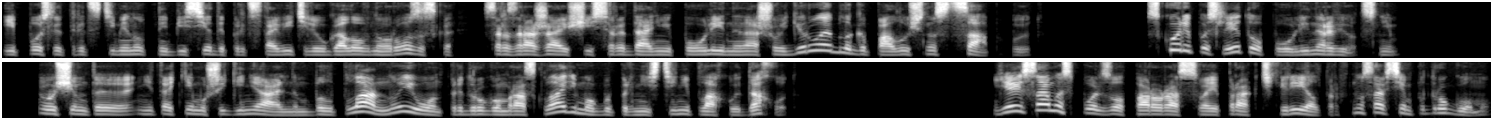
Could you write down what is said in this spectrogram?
и после 30-минутной беседы представителей уголовного розыска с разражающейся рыданиями Паулины нашего героя благополучно сцапывают. Вскоре после этого Паулина рвет с ним. В общем-то, не таким уж и гениальным был план, но и он при другом раскладе мог бы принести неплохой доход. Я и сам использовал пару раз в своей практике риэлторов, но совсем по-другому.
